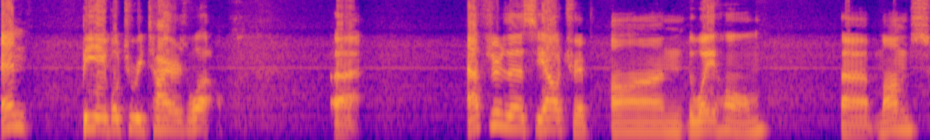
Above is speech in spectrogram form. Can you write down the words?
And be able to retire as well. Uh, after the Seattle trip, on the way home, uh, mom's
